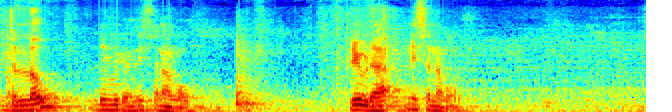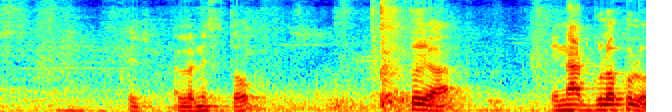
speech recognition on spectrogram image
স্টার লাও ডিবিটা নিচে নামাও। ডিবিটা নিচে নামাও। আল্লাহ নিচে তো তো ইয়া, এই নাটগুলো খুলো।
